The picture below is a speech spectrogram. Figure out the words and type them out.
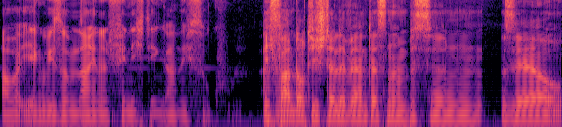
aber irgendwie so im Nachhinein finde ich den gar nicht so cool. Ich Also, fand auch die Stelle währenddessen ein bisschen sehr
